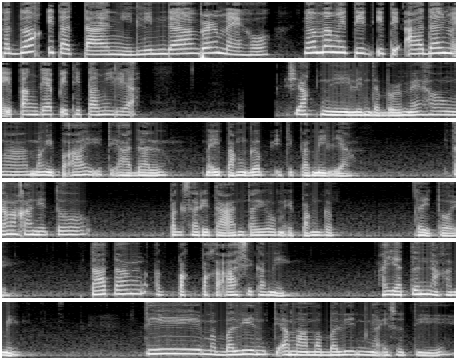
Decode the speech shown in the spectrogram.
Kaduak itatan ni Linda Bermejo nga mangitid iti adal maipanggep iti pamilya Siyak ni Linda Bermejo nga mangipaay iti adal, maipanggap iti pamilya. Ita nga kanito, pagsaritaan tayo maipanggap daytoy. Tatang agpakpakaasi kami, ayatan na kami. Ti mabalin, ti ama mabalin nga iso ti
